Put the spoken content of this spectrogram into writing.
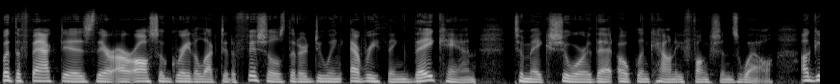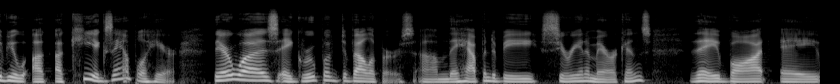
but the fact is there are also great elected officials that are doing everything they can to make sure that Oakland County functions well. I'll give you a, a key example here. There was a group of developers, um, they happened to be Syrian Americans. They bought a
